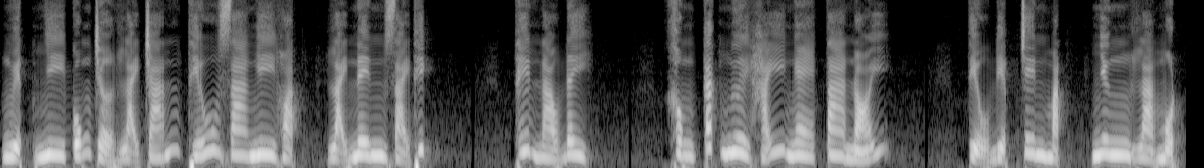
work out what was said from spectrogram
Nguyệt Nhi cũng trở lại chán, thiếu ra nghi hoặc, lại nên giải thích. Thế nào đây? Không, các ngươi hãy nghe ta nói. Tiểu điệp trên mặt, nhưng là một.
